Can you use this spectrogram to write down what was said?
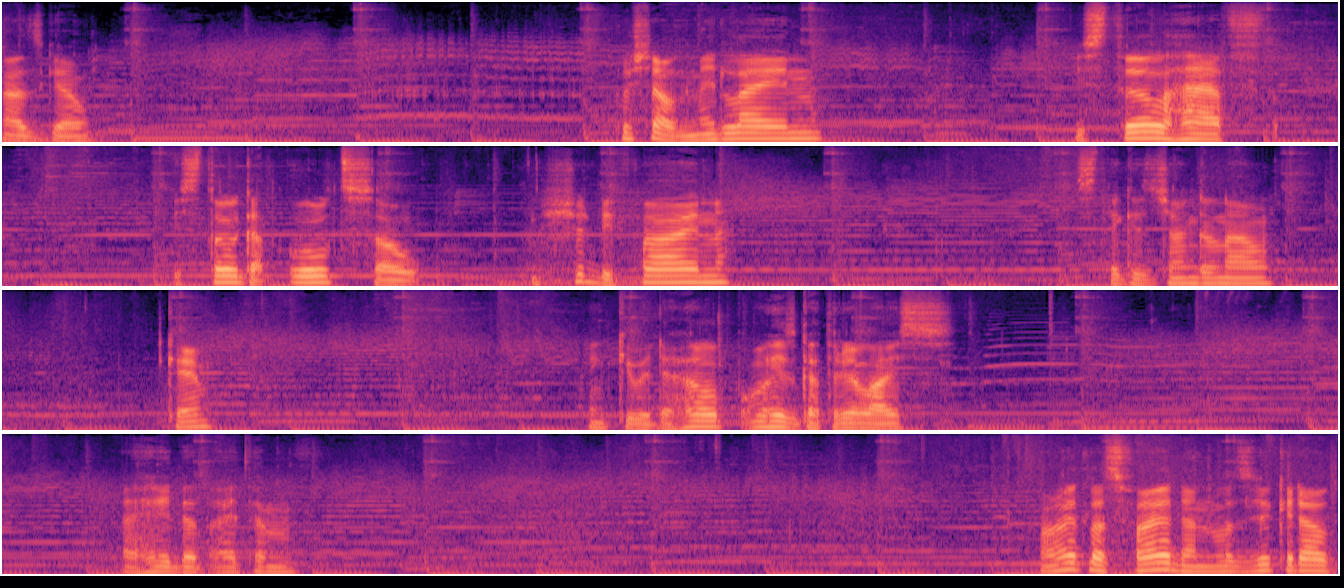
Let's go. Push out mid lane. We still have. We still got ult, so we should be fine. Let's take his jungle now. Okay. Thank you with the help. Oh, he's got realize. I hate that item. Alright, let's fight and let's duke it out.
